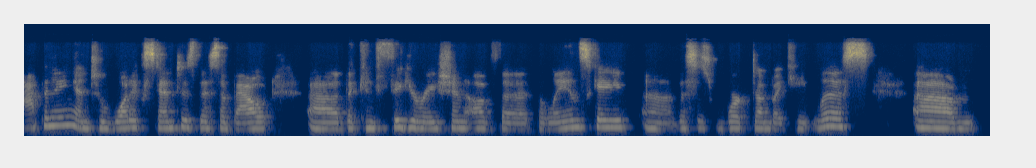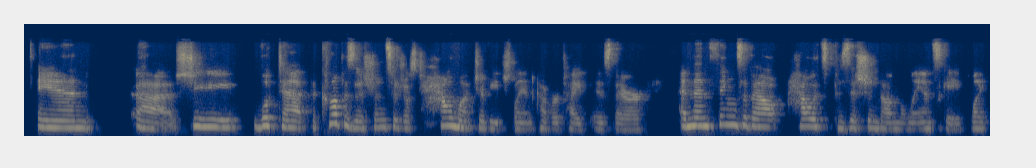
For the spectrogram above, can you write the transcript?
happening and to what extent is this about uh, the configuration of the, the landscape. Uh, this is work done by Kate Liss. Um, and uh, she looked at the composition, so just how much of each land cover type is there, and then things about how it's positioned on the landscape, like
